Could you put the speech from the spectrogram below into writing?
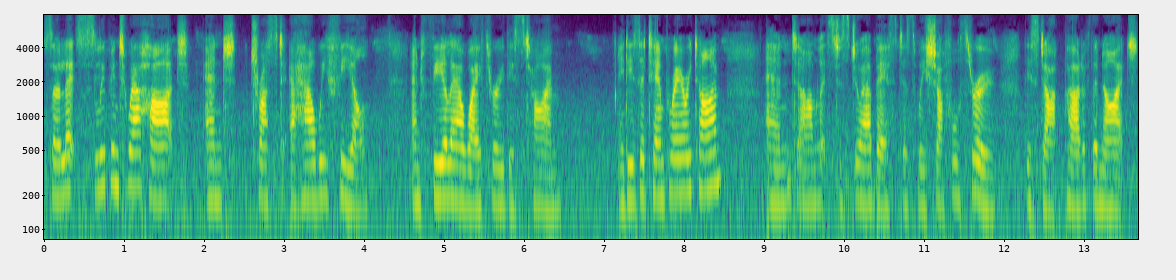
so let's slip into our heart and trust how we feel and feel our way through this time. It is a temporary time, and um, let's just do our best as we shuffle through this dark part of the night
